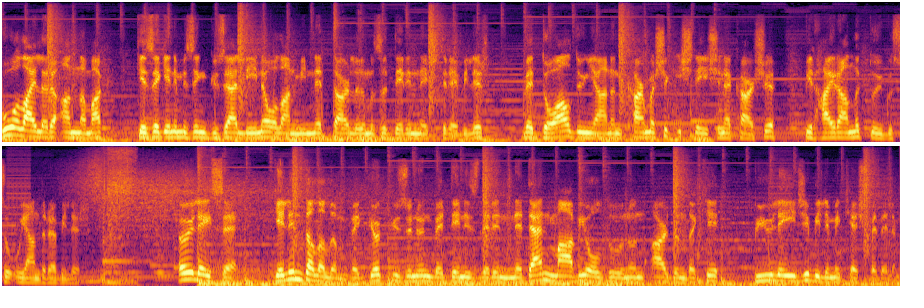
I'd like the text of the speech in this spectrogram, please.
Bu olayları anlamak, gezegenimizin güzelliğine olan minnettarlığımızı derinleştirebilir ve doğal dünyanın karmaşık işleyişine karşı bir hayranlık duygusu uyandırabilir. Öyleyse, gelin dalalım ve gökyüzünün ve denizlerin neden mavi olduğunun ardındaki büyüleyici bilimi keşfedelim.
